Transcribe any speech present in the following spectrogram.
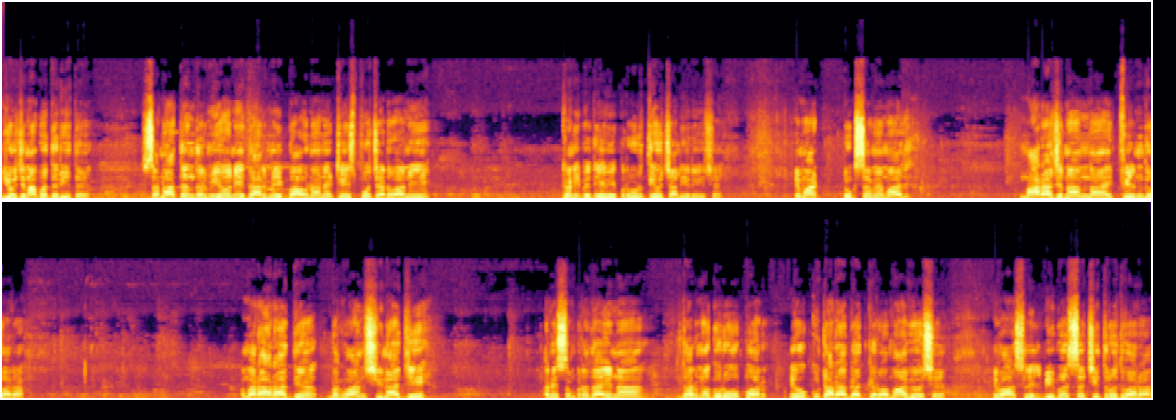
યોજનાબદ્ધ રીતે સનાતન ધર્મીઓની ધાર્મિક ભાવનાને ઠેસ પહોંચાડવાની ઘણી બધી એવી પ્રવૃત્તિઓ ચાલી રહી છે. એમાં ટૂંક સમયમાં જ મહારાજ નામના એક ફિલ્મ દ્વારા અમારા આરાધ્ય ભગવાન શ્રીનાથજી અને સંપ્રદાયના ધર્મગુરુઓ પર એવો કુઠારાઘાત કરવામાં આવ્યો છે, એવા અશ્લીલ બીભત્સ ચિત્રો દ્વારા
